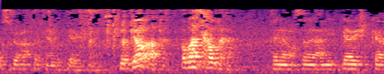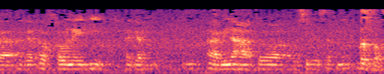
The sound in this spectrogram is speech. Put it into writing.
بس لو آخر كان بتاعي لو بيو آخر. وبس خوتك كان. مثلا يعني بتاعيش كأجر أو أجر تو وسيلة سكني بالضبط.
